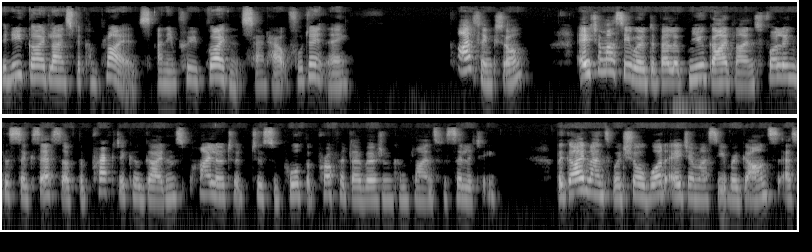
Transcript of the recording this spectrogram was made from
The new guidelines for compliance and improved guidance sound helpful, don't they? I think so. HMRC will develop new guidelines following the success of the practical guidance piloted to support the profit diversion compliance facility. The guidelines will show what HMRC regards as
